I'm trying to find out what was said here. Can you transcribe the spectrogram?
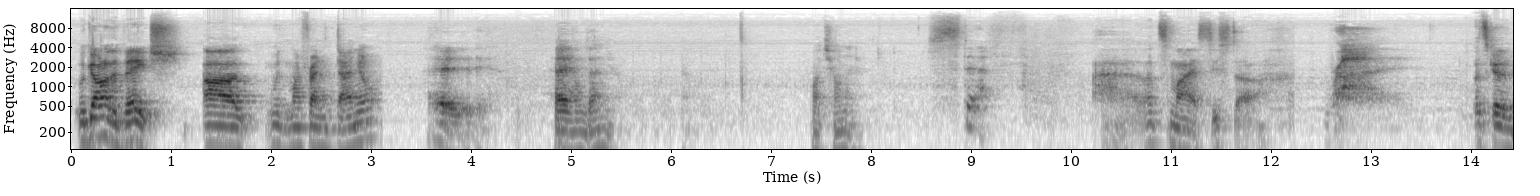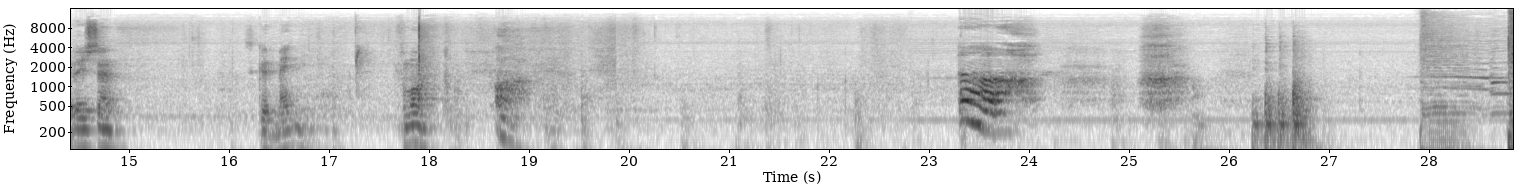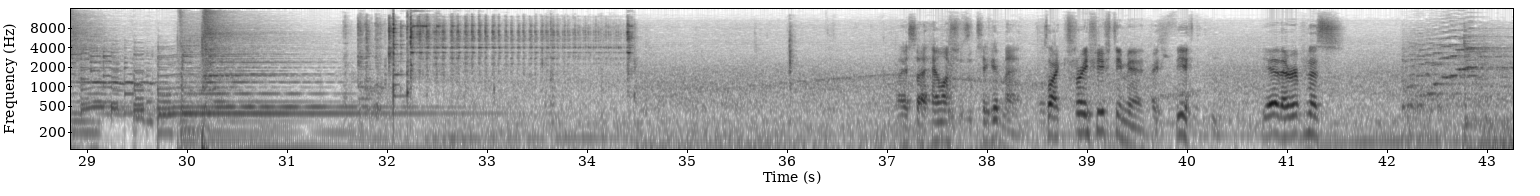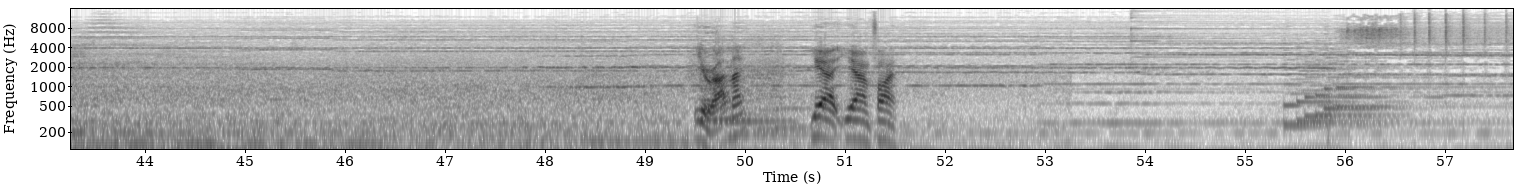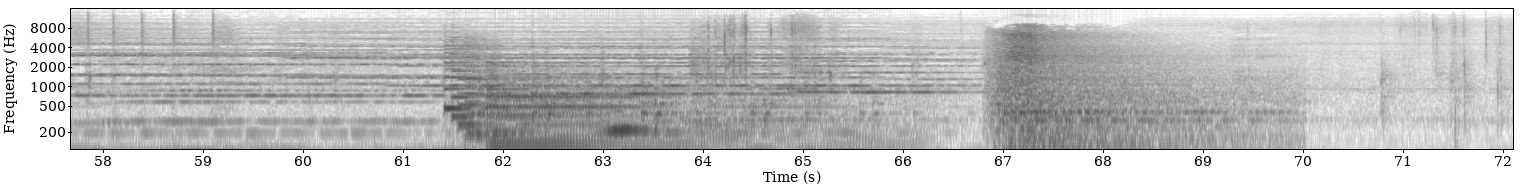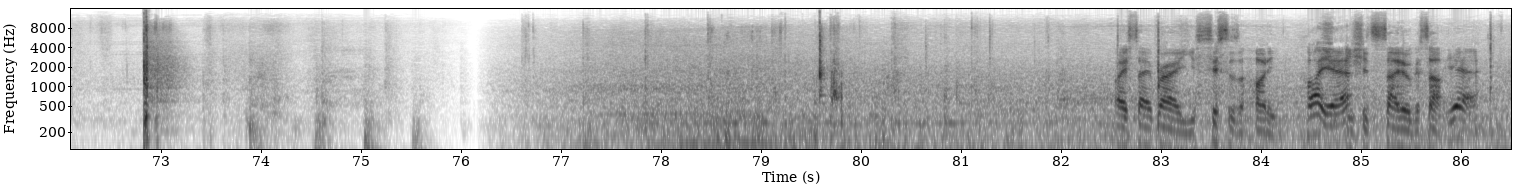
We're going to the beach uh, with my friend Daniel. Hey. Hey, I'm Daniel. What's your name? Steph. Uh, that's my sister. Right. Let's go to the beach then. It's good meeting you. Come on. Oh. Oh. Hey, say, how much was the ticket, man? It's like 350, man. Like 50. Yeah, they're ripping us. You right, mate? Yeah, yeah, I'm fine. Oh, so bro, your sister's a hottie. Oh, yeah? You should so hook us up. Yeah.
